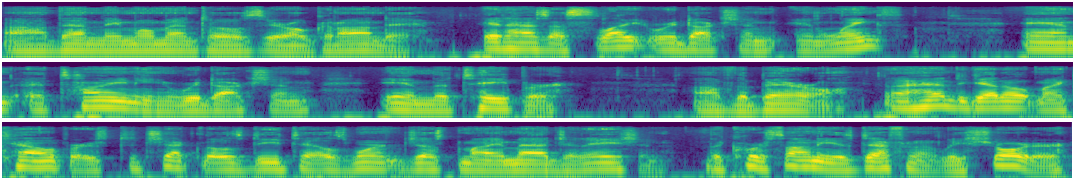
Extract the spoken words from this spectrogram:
uh, than the Momento Zero Grande. It has a slight reduction in length and a tiny reduction in the taper of the barrel. And I had to get out my calipers to check those details weren't just my imagination. The Corsani is definitely shorter,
